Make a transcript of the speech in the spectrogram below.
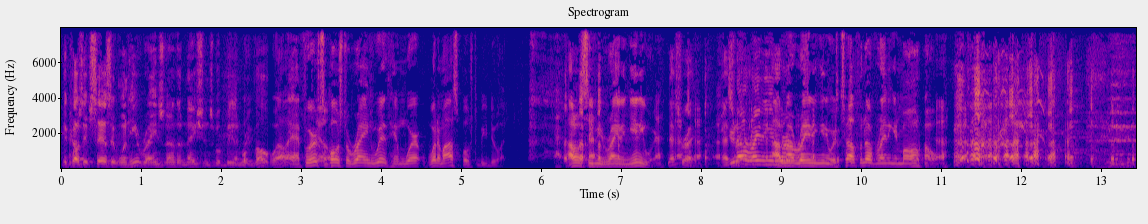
Because it says that when he reigns, none of the nations will be in revolt. Well, if we're supposed to reign with him, where, what am I supposed to be doing? I don't see me reigning anywhere. That's right. That's You're right. not reigning I'm not reigning anywhere. It's Tough enough reigning in my own home.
